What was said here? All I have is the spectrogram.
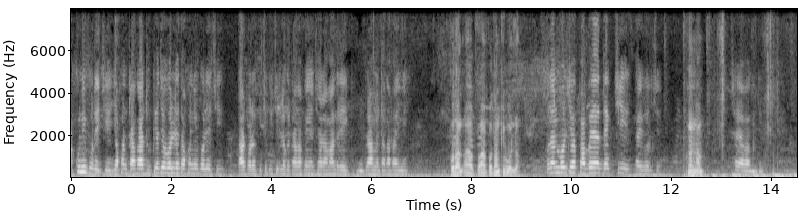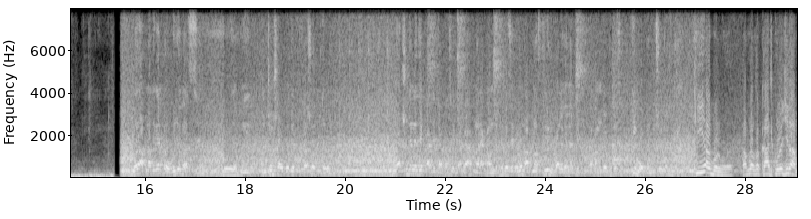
এখনই করেছি। যখন টাকা ঢুকেছে বললে তখনই করেছি। তারপরে কিছু কিছু লোকে টাকা পেয়েছে আর আমাদের এই গ্রামে টাকা পাইনি। প্রধান আহ, প্রধান কি বলল? প্রধান বলছে পাবে দেখছি। তাই বলছে। আপনার নাম? ছায়াবাগদি দাদা আপনাদের একটা অভিযোগ আসছে যে আপনি অঞ্চল সভাপতি থাকা সত্ত্বেও একশো দিনের যে কাজের টাকা, সেই টাকা আপনার অ্যাকাউন্টে ঢুকেছে এবং আপনার স্ত্রী রূপালী ব্যানার্জির অ্যাকাউন্টেও ঢুকেছে। কি বলবেন বিষয়টা কি আর বলব? আমরা তো কাজ করেছিলাম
